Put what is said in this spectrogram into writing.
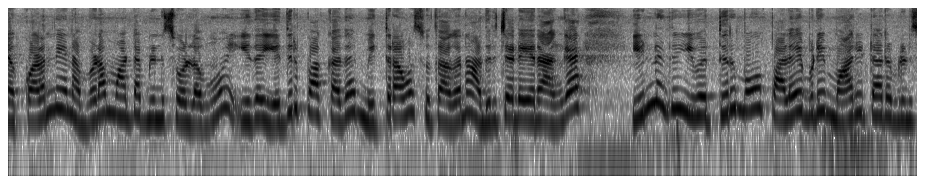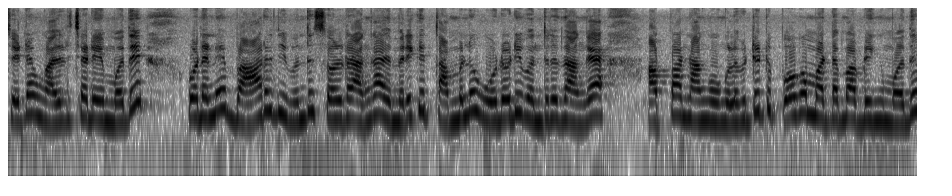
என் குழந்தைய நான் விட மாட்டேன் அப்படின்னு சொல்லவும் இதை எதிர்பார்க்காத மித்ராவும் சுதாகரும் அதிர்ச்சி அடைகிறாங்க என்னது இவர் திரும்பவும் பழையபடி மாறிட்டார் அப்படின்னு சொல்லிட்டு அவங்க அதிர்ச்சி அடையும் போது உடனே பாரதி வந்து சொல்றாங்க அது மாதிரிக்கு தமிழும் ஓடோடி வந்துருந்தாங்க அப்பா நாங்கள் உங்களை விட்டுட்டு போக மாட்டோமா அப்படிங்கும்போது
